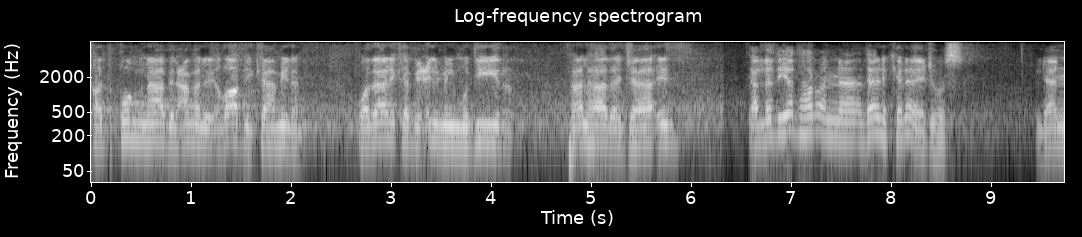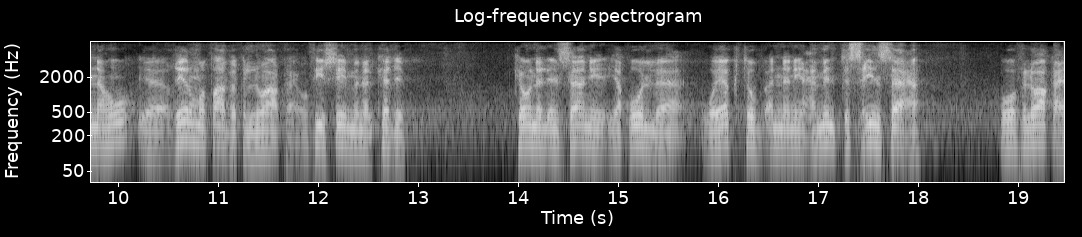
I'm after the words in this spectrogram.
قد قمنا بالعمل الإضافي كاملا وذلك بعلم المدير. فهل هذا جائز؟ الذي يظهر أن ذلك لا يجوز لأنه غير مطابق للواقع وفي شيء من الكذب. كون الإنسان يقول ويكتب أنني عملت تسعين ساعة وهو في الواقع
